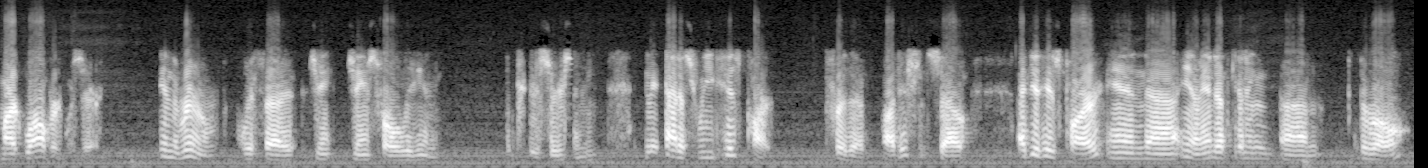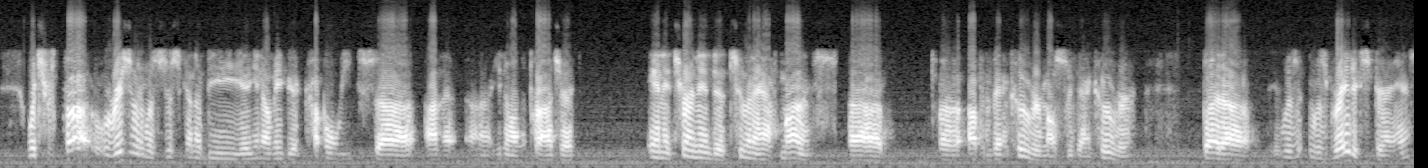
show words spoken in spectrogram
Mark Wahlberg was there in the room with uh, James Foley and the producers, and they had us read his part for the audition. So I did his part, and uh, you know, ended up getting um, the role, which thought originally was just going to be you know maybe a couple weeks uh, on the uh, you know on the project, and it turned into two and a half months uh, uh, up in Vancouver, mostly Vancouver. But uh, it was it was a great experience.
